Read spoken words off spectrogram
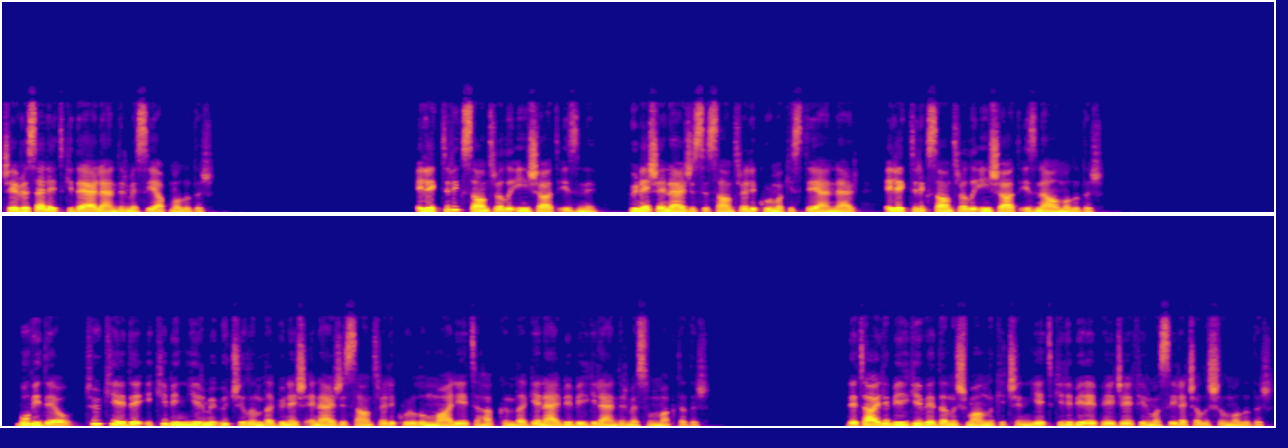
çevresel etki değerlendirmesi yapmalıdır. Elektrik santralı inşaat izni, güneş enerjisi santrali kurmak isteyenler, elektrik santralı inşaat izni almalıdır. Bu video, Türkiye'de 2023 yılında güneş enerji santrali kurulum maliyeti hakkında genel bir bilgilendirme sunmaktadır. Detaylı bilgi ve danışmanlık için yetkili bir EPC firmasıyla çalışılmalıdır.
